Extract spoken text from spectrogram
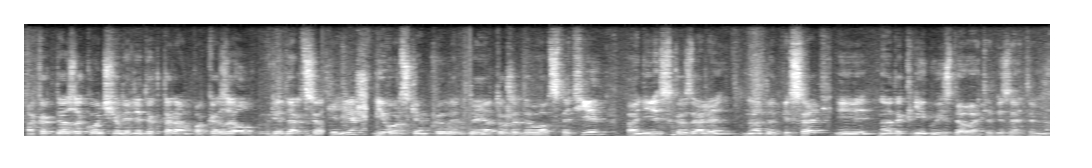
А когда закончил и редакторам показал, в редакции Кенеш, Еворским Кылы, да я тоже давал статьи, они сказали, надо писать и надо книгу издавать обязательно.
